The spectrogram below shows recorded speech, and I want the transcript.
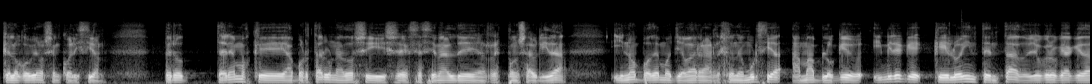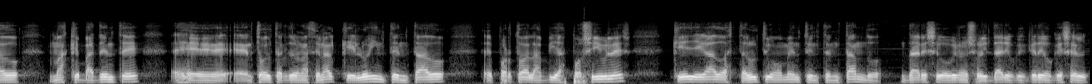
que los gobiernos en coalición. Pero tenemos que aportar una dosis excepcional de responsabilidad y no podemos llevar a la región de Murcia a más bloqueo. Y mire que, que lo he intentado, yo creo que ha quedado más que patente eh, en todo el territorio nacional, que lo he intentado eh, por todas las vías posibles, que he llegado hasta el último momento intentando dar ese gobierno solitario que creo que es el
